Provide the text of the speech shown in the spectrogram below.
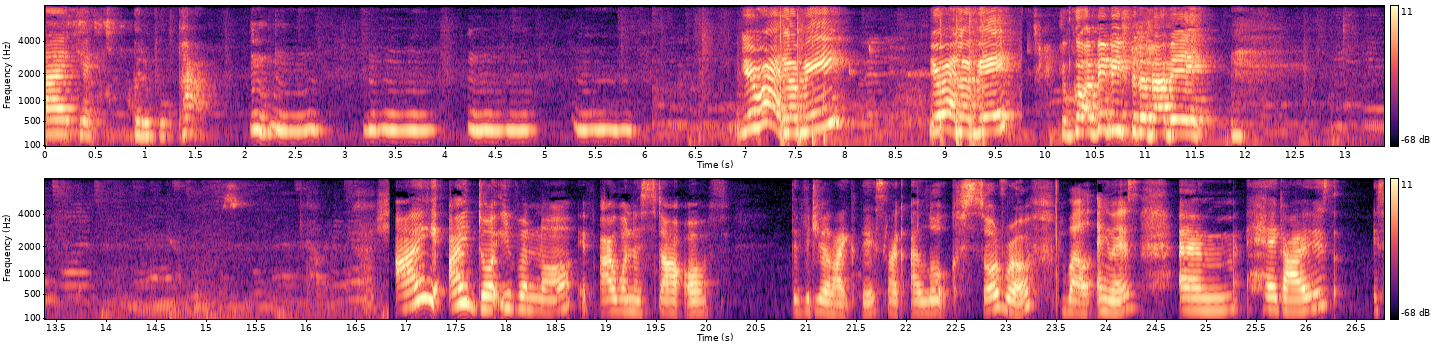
I get beautiful pop. You're right, lovey. You're right, lovey. You've got a baby for the baby. I I don't even know if I want to start off the video like this. Like I look so rough. Well anyways um hey guys. It's,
